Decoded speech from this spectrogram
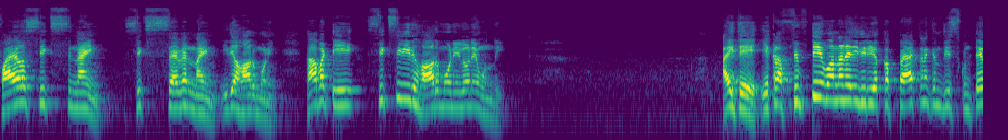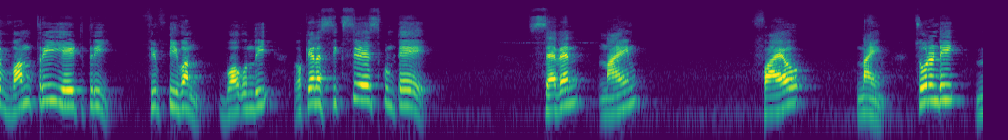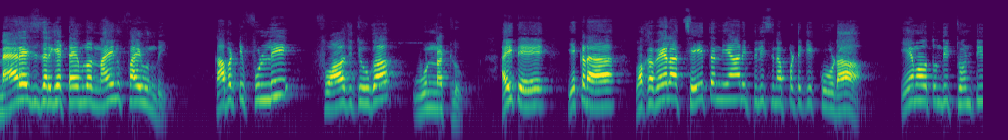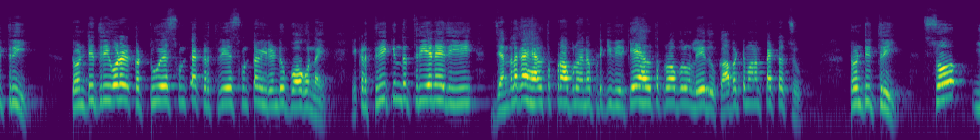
five six nine six seven nine ఇది హార్మోని. కాబట్టి సిక్స్ వీరి హార్మోనీలోనే ఉంది. అయితే ఇక్కడ ఫిఫ్టీ వన్ అనేది వీరి యొక్క ప్యాటర్న్ కింద తీసుకుంటే one three eight three fifty one బాగుంది. ఒకవేళ సిక్స్ వేసుకుంటే సెవెన్ నైన్ ఫైవ్ నైన్ చూడండి మ్యారేజ్ జరిగే టైంలో నైన్ ఫైవ్ ఉంది. కాబట్టి ఫుల్లీ పాజిటివ్గా ఉన్నట్లు. అయితే ఇక్కడ ఒకవేళ చైతన్యాన్ని అని పిలిచినప్పటికీ కూడా ఏమవుతుంది? ట్వంటీ త్రీ ట్వంటీ త్రీ కూడా ఇక్కడ టూ వేసుకుంటే అక్కడ త్రీ వేసుకుంటాం. ఈ రెండు బాగున్నాయి. ఇక్కడ త్రీ కింద త్రీ అనేది జనరల్గా హెల్త్ ప్రాబ్లం అయినప్పటికీ వీరికి ఏ హెల్త్ ప్రాబ్లం లేదు కాబట్టి మనం పెట్టొచ్చు. Twenty three. సో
